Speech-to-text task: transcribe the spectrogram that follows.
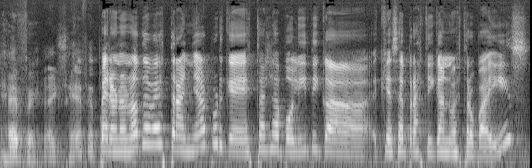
jefe. Ex jefe. Pero no nos debe extrañar porque esta es la política que se practica en nuestro país,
